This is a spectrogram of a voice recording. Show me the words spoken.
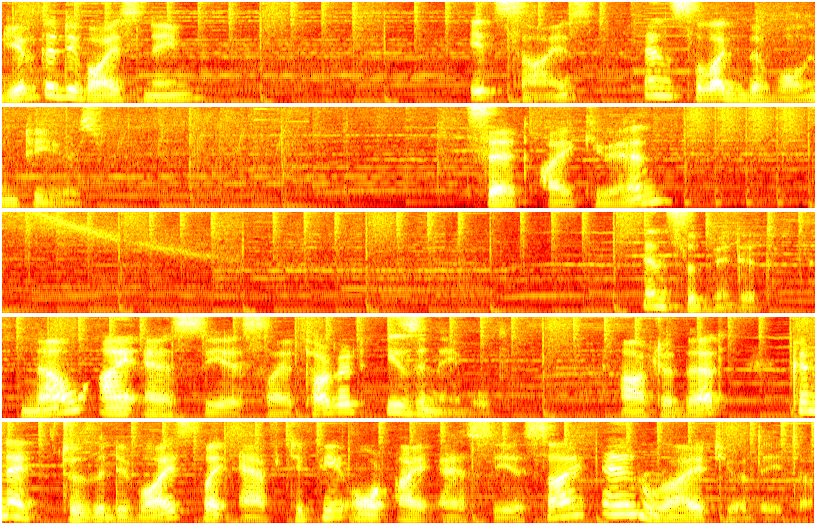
Give the device name, its size, and select the volume to use. Set IQN and submit it. Now ISCSI target is enabled. After that, connect to the device by FTP or ISCSI and write your data.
